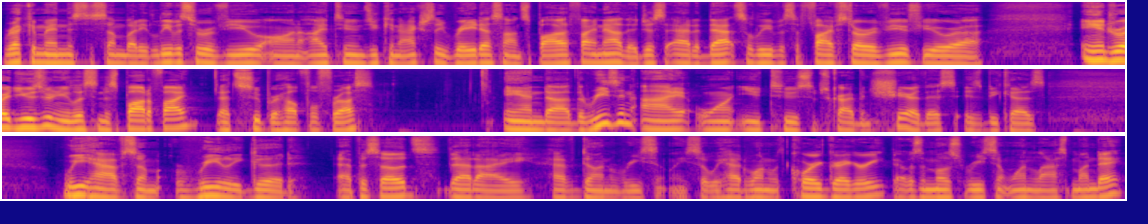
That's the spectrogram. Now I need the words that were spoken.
Recommend this to somebody. Leave us a review on iTunes. You can actually rate us on Spotify now. They just added that, so leave us a five star review if you're. Uh, Android user and you listen to Spotify, that's super helpful for us. And uh, the reason I want you to subscribe and share this is because we have some really good episodes that I have done recently. So we had one with Corey Gregory. That was the most recent one last Monday.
